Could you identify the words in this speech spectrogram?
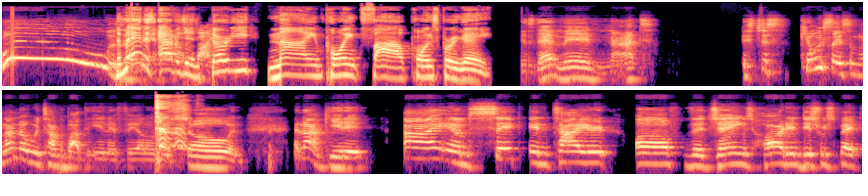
Woo! The man is averaging 39.5 points per game. Is that man not? It's just can we say something? I know we talk about the NFL on the show, and and I get it. I am sick and tired of the James Harden disrespect.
